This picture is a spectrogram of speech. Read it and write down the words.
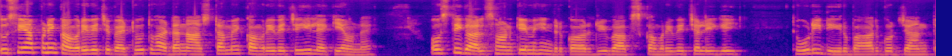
ਤੁਸੀਂ ਆਪਣੇ ਕਮਰੇ ਵਿੱਚ ਬੈਠੋ, ਤੁਹਾਡਾ ਨਾਸ਼ਤਾ ਮੈਂ ਕਮਰੇ ਵਿੱਚ ਹੀ ਲੈ ਕੇ ਆਉਣਾ ਹੈ। ਉਸ ਦੀ ਗੱਲ ਸੁਣ ਕੇ ਮਹਿੰਦਰ ਕੌਰ ਜੀ ਵਾਪਸ ਕਮਰੇ ਵਿੱਚ ਚਲੀ ਗਈ। ਥੋੜੀ ਦੇਰ ਬਾਅਦ ਗੁਰਜੰਤ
